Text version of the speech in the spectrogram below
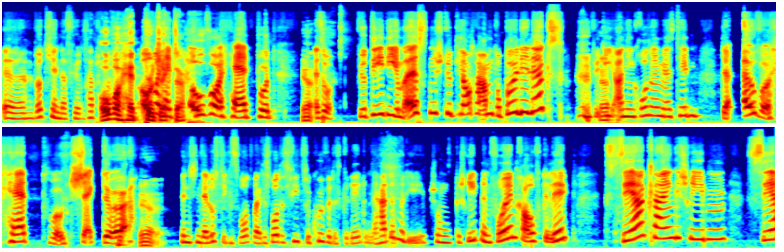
äh, Wörtchen dafür. Das Overhead Projector. Overhead, Overhead. Ja. Also für die, die im Osten studiert haben, der Polylux. Für die an den großen Universitäten, der Overhead Projector. Ja. Finde ich ein sehr lustiges Wort, weil das Wort ist viel zu cool für das Gerät. Und er hat immer die schon beschriebenen Folien draufgelegt. Sehr klein geschrieben, sehr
